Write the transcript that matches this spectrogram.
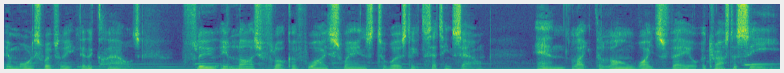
And more swiftly than the clouds flew a large flock of white swans towards the setting sun and like the long white veil across the sea.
